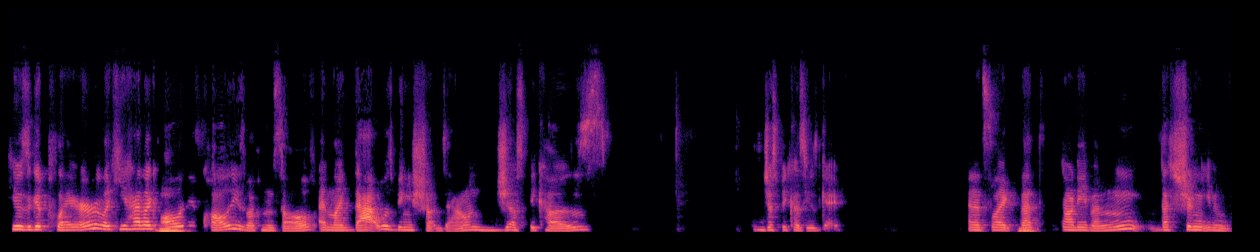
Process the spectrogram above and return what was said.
He was a good player. Like he had like all of these qualities about himself and like that was being shut down just because just because he was gay and it's like Mm. that's not even that shouldn't even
